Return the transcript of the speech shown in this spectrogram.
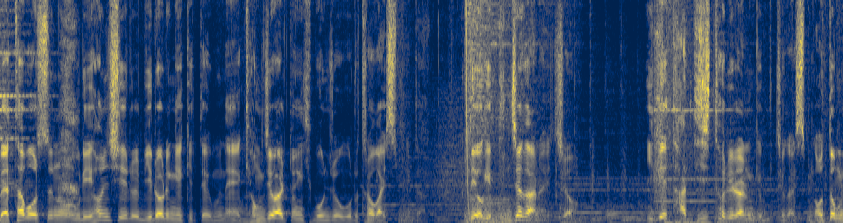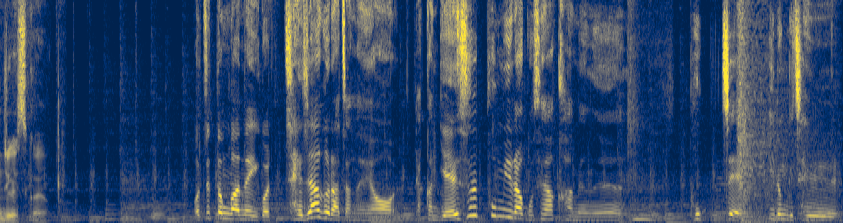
메타버스는 우리 현실을 미러링했기 때문에 경제 활동이 기본적으로 들어가 있습니다. 근데 여기 문제가 하나 있죠. 이게 다 디지털이라는 게 문제가 있습니다. 어떤 문제가 있을까요? 어쨌든 간에 이걸 제작을 하잖아요. 약간 예술품이라고 생각하면은 복제 이런 게 제일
